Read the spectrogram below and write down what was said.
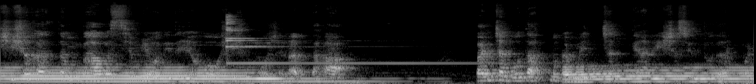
ಶಿಶುಕರ್ತಂ ಭಾವಸ್ಯಂ ಯೋದಿದಯೋ ಶಿಶುಪೋಷಣಾರ್ಥಃ ಪಂಚಭೂತಾತ್ಮಕ ಮೆಚ್ಚ ಜ್ಞಾನೇಶ ಸಿಂಧು ದರ್ಪಣ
